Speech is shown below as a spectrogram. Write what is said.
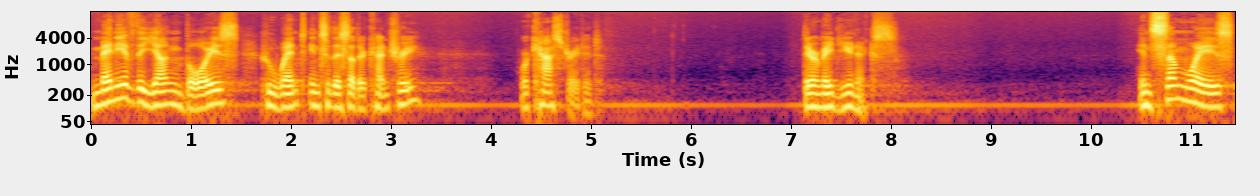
many of the young boys who went into this other country were castrated, they were made eunuchs. In some ways,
